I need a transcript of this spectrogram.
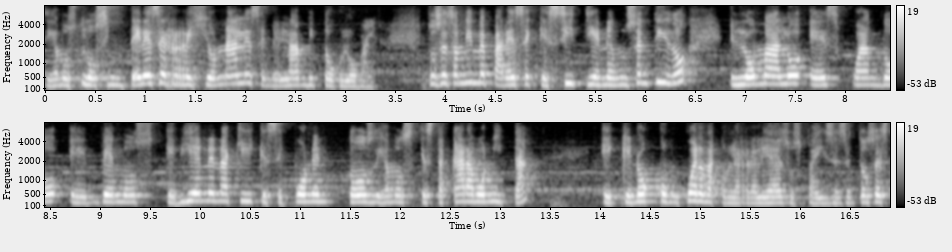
digamos, los intereses regionales en el ámbito global. Entonces, a mí me parece que sí tiene un sentido. Lo malo es cuando eh, vemos que vienen aquí, que se ponen todos, digamos, esta cara bonita, eh, que no concuerda con la realidad de sus países. Entonces,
